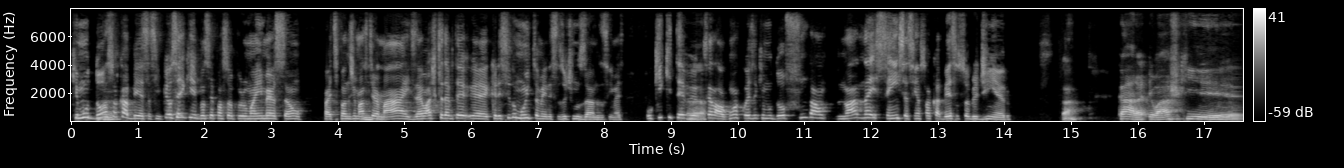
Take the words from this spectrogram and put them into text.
que mudou uhum. a sua cabeça, assim? Porque eu sei que você passou por uma imersão participando de uhum. masterminds, né? Eu acho que você deve ter é, crescido muito também nesses últimos anos, assim, mas O que que teve, é. sei lá, alguma coisa que mudou fundamental lá na essência, assim, a sua cabeça sobre dinheiro? Tá. Cara, eu acho que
